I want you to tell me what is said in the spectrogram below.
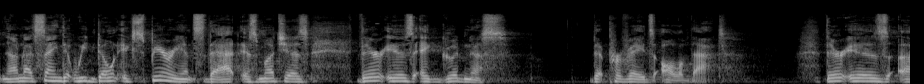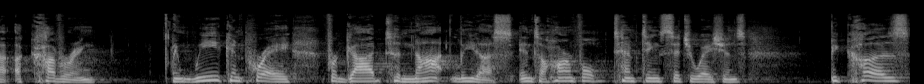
Now, I'm not saying that we don't experience that as much as there is a goodness that pervades all of that. There is a, a covering and we can pray for God to not lead us into harmful, tempting situations because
